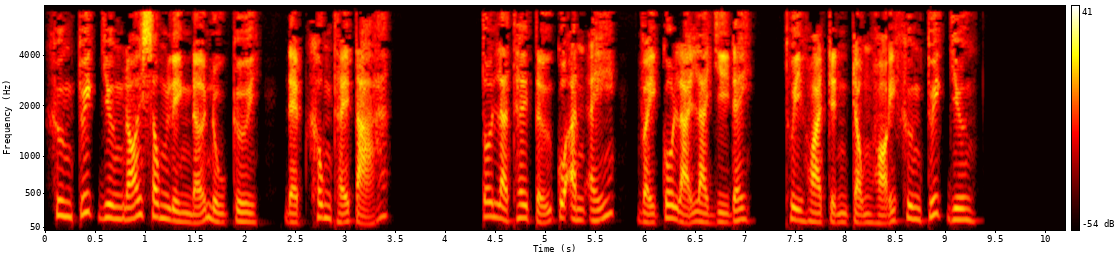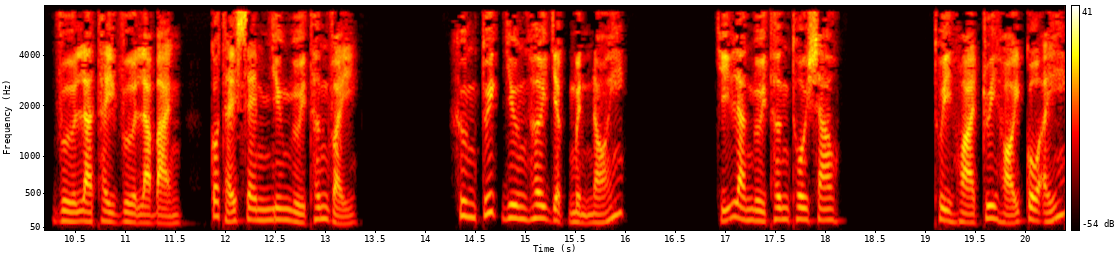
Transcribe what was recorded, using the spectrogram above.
Khương Tuyết Dương nói xong liền nở nụ cười, đẹp không thể tả. Tôi là thê tử của anh ấy, vậy cô lại là gì đây? Thùy Hòa trịnh trọng hỏi Khương Tuyết Dương. Vừa là thầy vừa là bạn, có thể xem như người thân vậy. Khương Tuyết Dương hơi giật mình nói. Chỉ là người thân thôi sao? Thùy Hòa truy hỏi cô ấy.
